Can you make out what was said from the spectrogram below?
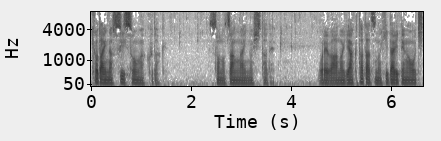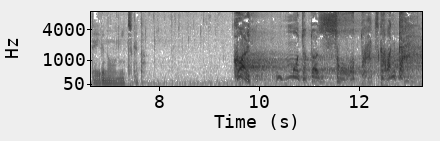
巨大な水槽が砕けその残骸の下で俺はあの役立たずの左手が落ちているのを見つけた。これもうちょっとそーっと扱わんか。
